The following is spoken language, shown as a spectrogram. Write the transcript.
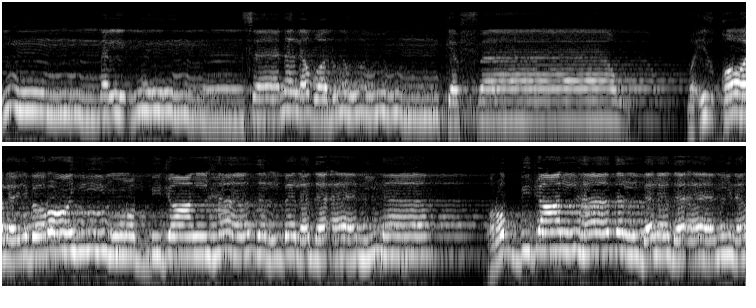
إن الإنسان لظلوم كفار. وإذ قال إبراهيم رب اجعل هذا البلد آمنا. رب اجعل هذا البلد آمنا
